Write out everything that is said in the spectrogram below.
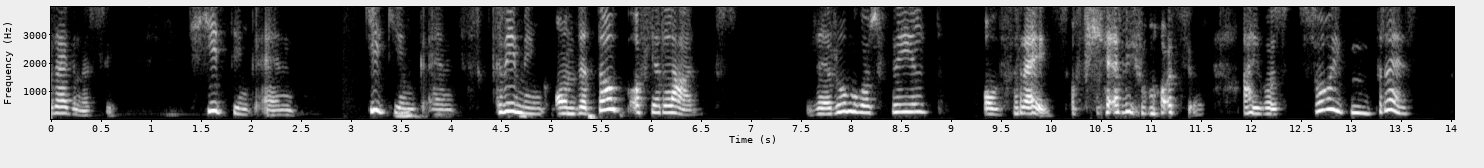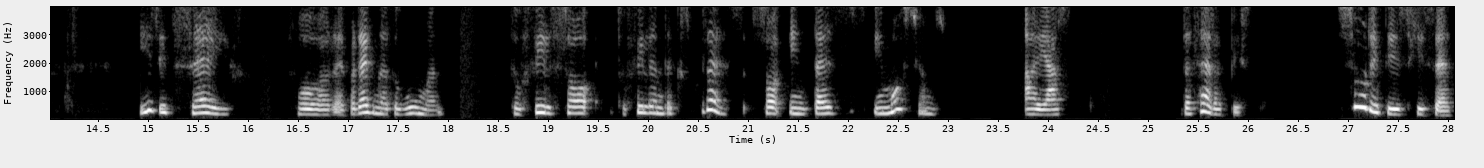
pregnancy, hitting and kicking and screaming on the top of her lungs. The room was filled of rage, of her emotions. I was so impressed. Is it safe for a pregnant woman to feel so to feel and express so intense emotions? I asked the therapist. Sure it is, he said.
